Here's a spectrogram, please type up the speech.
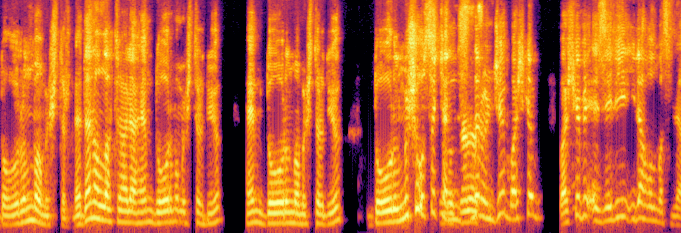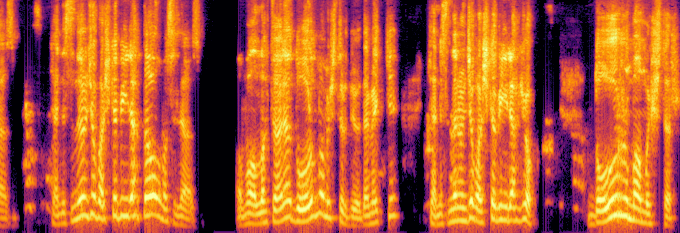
Doğurulmamıştır. Neden Allah Teala hem doğurmamıştır diyor, hem doğurulmamıştır diyor? Doğurulmuş olsa kendisinden önce başka başka bir ezeli ilah olması lazım. Kendisinden önce başka bir ilah daha olması lazım. Ama Allah Teala doğurulmamıştır diyor. Demek ki kendisinden önce başka bir ilah yok. Doğurmamıştır.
